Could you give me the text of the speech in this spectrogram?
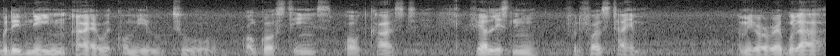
Good evening. I welcome you to Augustine's podcast. If you are listening for the first time, I'm your regular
